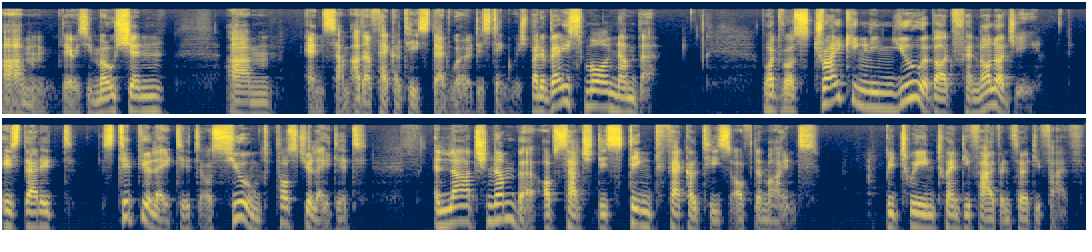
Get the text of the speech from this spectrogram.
Um, there is emotion um, and some other faculties that were distinguished, but a very small number. What was strikingly new about phrenology is that it stipulated, assumed, postulated a large number of such distinct faculties of the mind between 25 and 35.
